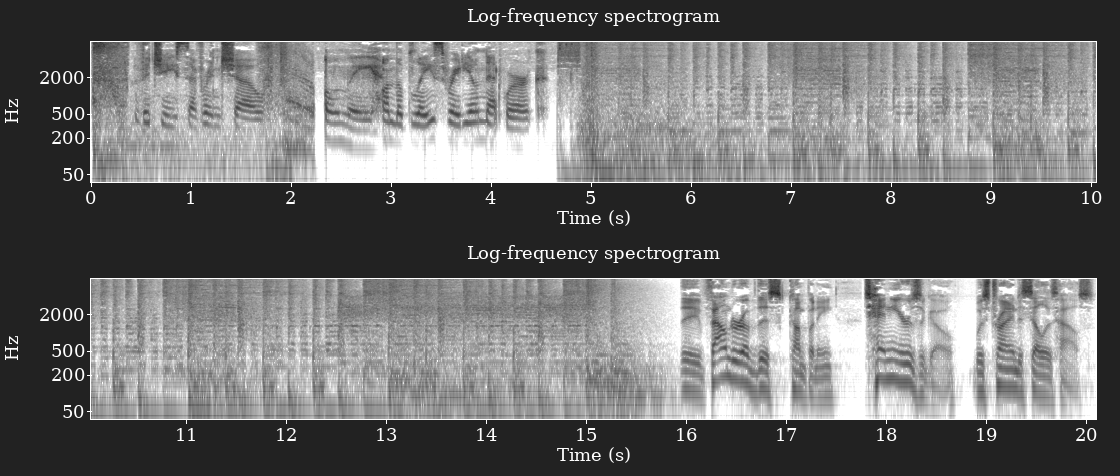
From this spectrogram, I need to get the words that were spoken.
The Jay Severin Show, only on the Blaze Radio Network. The founder of this company 10 years ago was trying to sell his house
